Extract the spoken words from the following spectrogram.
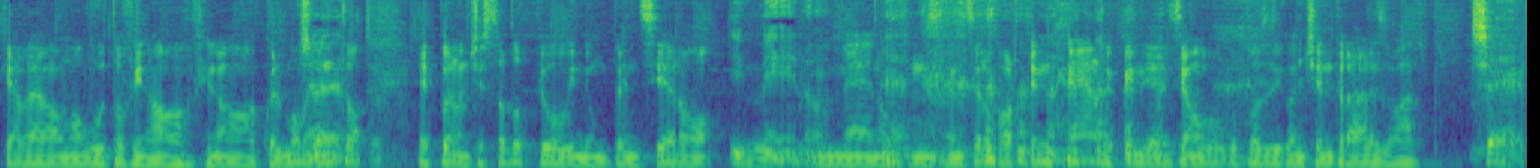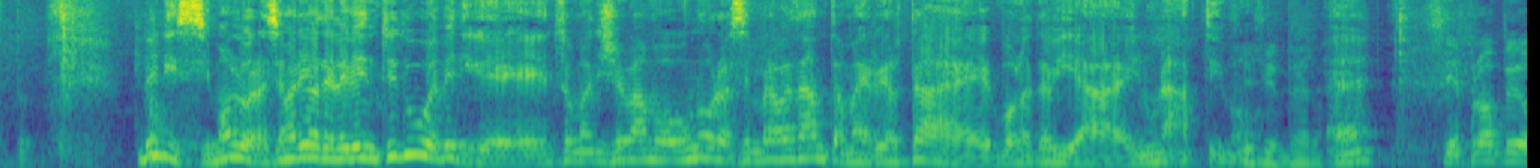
che avevamo avuto fino, fino a quel momento Certo. e poi non c'è stato più, quindi un pensiero In meno. in meno, Eh. un pensiero forte in meno e quindi siamo potuti concentrare su altro. Certo. Benissimo, allora siamo arrivati alle 22, vedi che insomma dicevamo un'ora sembrava tanta, ma in realtà è volata via in un attimo. Sì, sì, è vero. Eh? Si è proprio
